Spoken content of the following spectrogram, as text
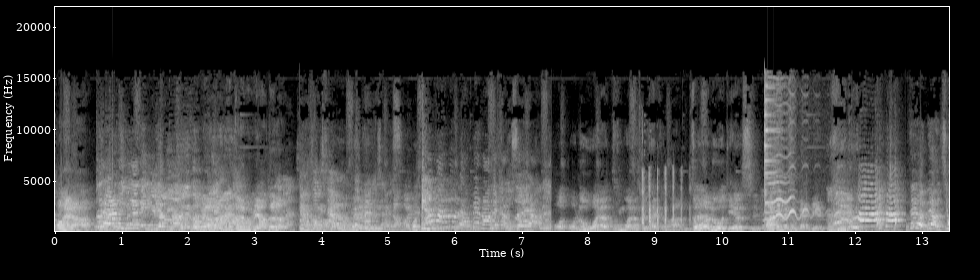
OK 了啊。对啊，你应该几遍吗？都不要了，这绝对不要，这个。我你要他录两遍，然后还想这样？我我录完了，听完了，觉得太可怕了，所以我录了第二次，发现没什么改变。这个没有抽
